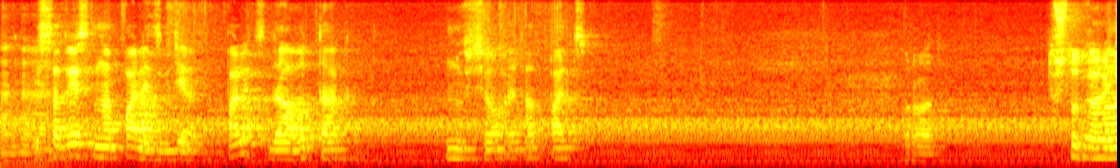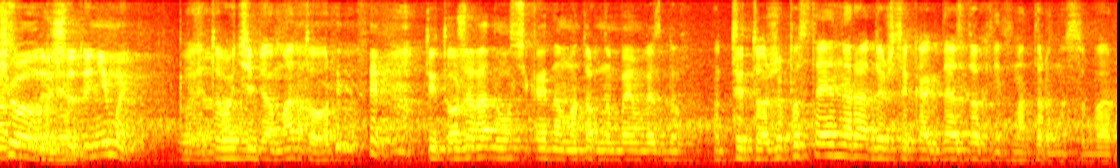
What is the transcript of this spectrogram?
Ага. и, соответственно, палец где? Палец, да, вот так. Ну все, это от пальца. Урод. Что ты рычал, что это не мы. Это у тебя мотор. Ты тоже радовался, когда мотор на BMW сдох. Ты тоже постоянно радуешься, когда сдохнет мотор на Subaru.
